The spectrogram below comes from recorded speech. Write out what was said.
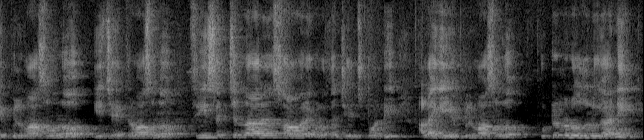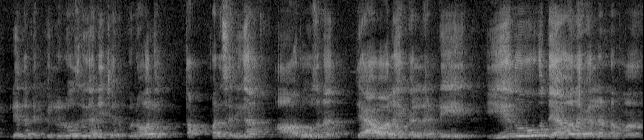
ఏప్రిల్ మాసంలో ఈ చైత్ర మాసంలో శ్రీ సత్యనారాయణ స్వామి వారి వ్రతం చేయించుకోండి. అలాగే ఏప్రిల్ మాసంలో పుట్టినరోజులు కానీ లేదంటే పెళ్ళి రోజులు కానీ జరుపుకునే వాళ్ళు తప్పనిసరిగా ఆ రోజున దేవాలయం వెళ్ళండి. ఏదో ఒక దేవాలయం వెళ్ళండి అమ్మా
